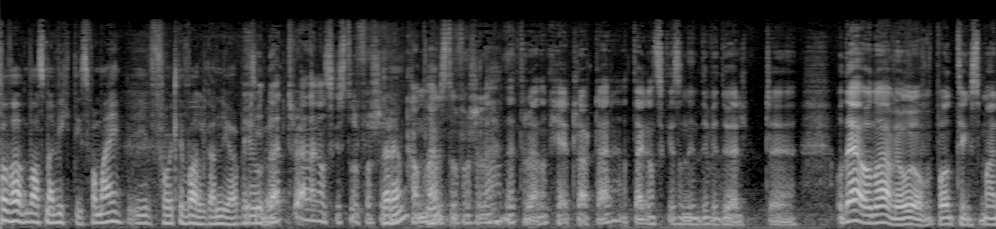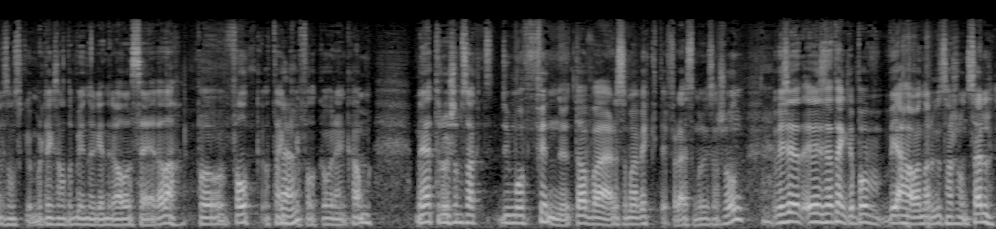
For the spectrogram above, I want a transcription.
for hva, hva som er viktigst for meg i forhold til valg av ny Jo, arbeidsgiver? der tror jeg det er ganske stor forskjell. Det det? kan være stor forskjell, ja. Det tror jeg nok helt klart er. At det er ganske sånn individuelt. eh, Og det er jo, nå er vi jo over på ting som er litt sånn skummelt. ikke sant? Å begynne å generalisere da, på folk og tenke Ja. folk over en kam. Men jeg tror som sagt, du må finne ut av hva er det som er viktig for deg som organisasjon. Hvis jeg, hvis jeg tenker på, Jeg har jo en organisasjon selv.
